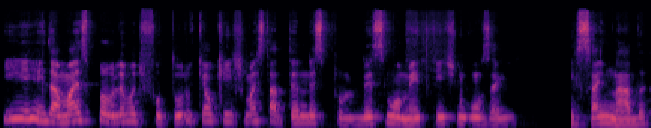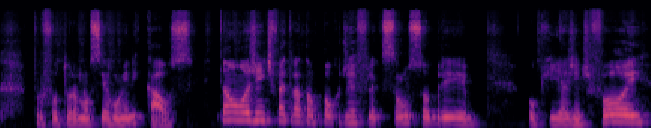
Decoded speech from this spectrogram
E ainda mais o problema de futuro, que é o que a gente mais está tendo nesse, nesse momento, que a gente não consegue pensar em nada para o futuro não ser ruim e caos. Então, hoje a gente vai tratar um pouco de reflexão sobre o que a gente foi,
